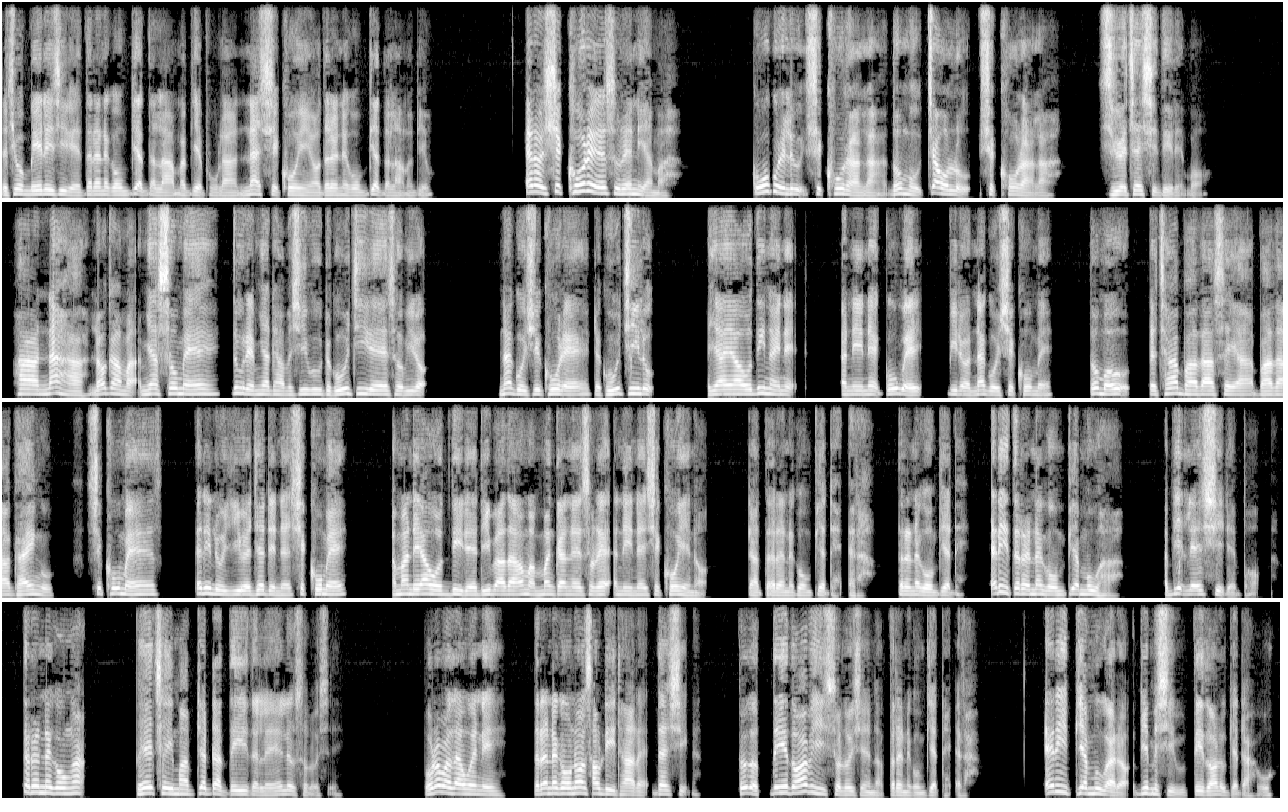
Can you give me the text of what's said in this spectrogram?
တချို့မေးလေးရှိတယ်တရဏဂုံပြတ်သလားမပြတ်ဘူးလားနတ်ရှစ်ခိုးရင်ရောတရဏဂုံပြတ်သလားမပြတ်ဘူးအဲ့တော့ရှစ်ခိုးတယ်ဆိုတဲ့နေရာမှာကိုးကွယ်လို့ရှစ်ခိုးတာလားသို့မဟုတ်ကြောက်လို့ရှစ်ခိုးတာလားရွယ်ချက်ရှိသေးတယ်ပေါ့ဟာနတ်ဟာလောကမှာအမျက်ဆုံးပဲသူ့ရဲ့မြတ်တာမရှိဘူးတကူကြီးတယ်ဆိုပြီးတော့နတ်ကိုရှစ်ခိုးတယ်တကူကြီးလို့အရာရာကိုသိနိုင်တဲ့အနေနဲ့ကိုးကွယ်ပြီးတော့နတ်ကိုရှစ်ခိုးမယ် သို့မဟုတ်တခြားဘာသာဆရာဘာသာခိုင်းကိုရှ िख ိုးမယ်အဲ့ဒီလိုရည်ရွယ်ချက်တွေနဲ့ရှ िख ိုးမယ်အမှန်တရားကိုသိတယ်ဒီဘာသာမှာမှန်ကန်တယ်ဆိုတဲ့အနေနဲ့ရှ िख ိုးရင်တော့ဒါတရဏဂုံပြတ်တယ်အဲ့ဒါတရဏဂုံပြတ်တယ်အဲ့ဒီတရဏဂုံပြတ်မှုဟာအပြစ်လဲရှိတယ်ပေါ့တရဏဂုံကဘယ်ချိန်မှပြတ်တတ်သေးတယ်လဲလို့ဆိုလို့ရှိရင်ဘုရားဘာသာဝင်နေတရဏဂုံတော့စောက်တည်ထားတဲ့အသက်ရှိတယ် သို့တော့သေသွားပြီဆိုလို့ရှိရင်တော့တရဏဂုံပြတ်တယ်အဲ့ဒါအဲ့ဒီပြတ်မှုကတော့အပြစ်မရှိဘူးသေသွားလို့ပြတ်တာဟုတ်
